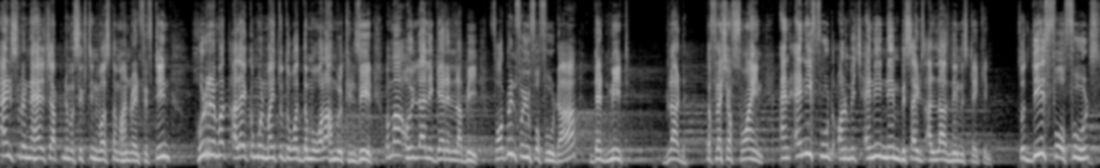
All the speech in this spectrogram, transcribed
And Surah Nahl, chapter number 16, verse number 115. حرمت عليكم الميتة والدم ولحم الخنزير وما أهل لغير الله به Forbidden for you for food are dead meat, blood, the flesh of swine, and any food on which any name besides Allah's name is taken. So these four foods,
